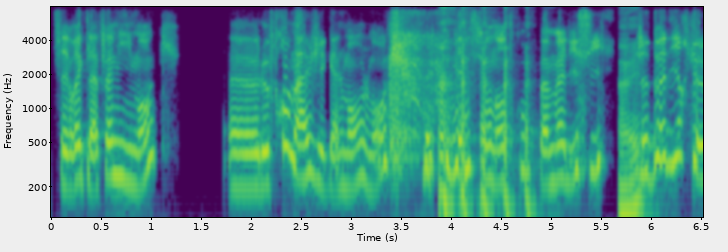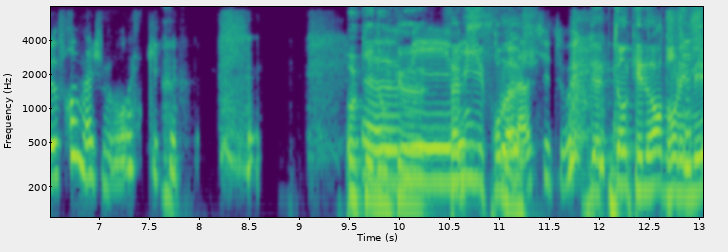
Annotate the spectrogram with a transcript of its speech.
c'est vrai que la famille manque. le fromage également le manque, même si on en trouve pas mal ici. Je dois dire que le fromage me manque. Ok, donc famille et fromage. Voilà, c'est tout. Dans quel ordre on les met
